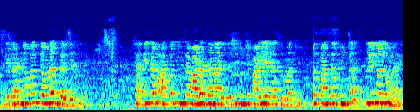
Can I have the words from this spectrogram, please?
ते घडणं पण तेवढंच गरजेचं छातीचा भाग पण तुमचा वाढत जाणार आहे जशी तुमची पाळी यायला सुरुवात होईल. रूपांतर तुमचं स्त्रीमध्ये होणार आहे.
